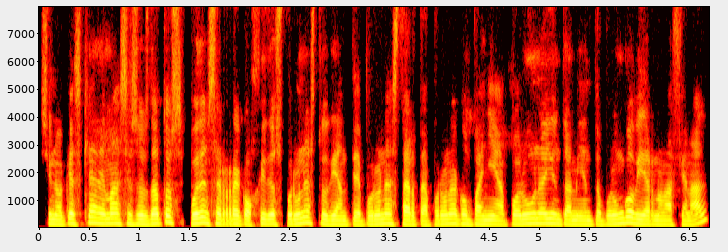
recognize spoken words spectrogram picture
sino que es que además esos datos pueden ser recogidos por un estudiante, por una startup, por una compañía, por un ayuntamiento, por un gobierno nacional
